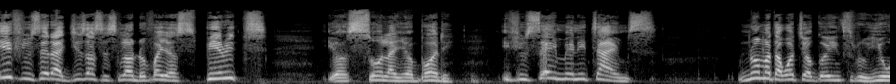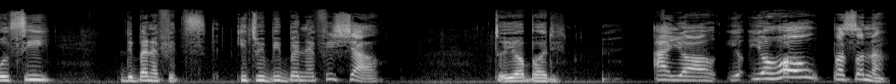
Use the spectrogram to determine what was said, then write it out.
if you say that Jesus is Lord over your spirit, your soul, and your body, if you say many times, no matter what you're going through, you will see the benefits. It will be beneficial to your body and your your, your whole persona.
